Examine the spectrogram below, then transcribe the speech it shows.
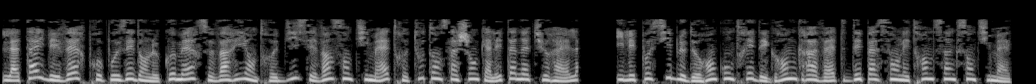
La taille des verres proposés dans le commerce varie entre 10 et 20 cm tout en sachant qu'à l'état naturel, il est possible de rencontrer des grandes gravettes dépassant les 35 cm.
